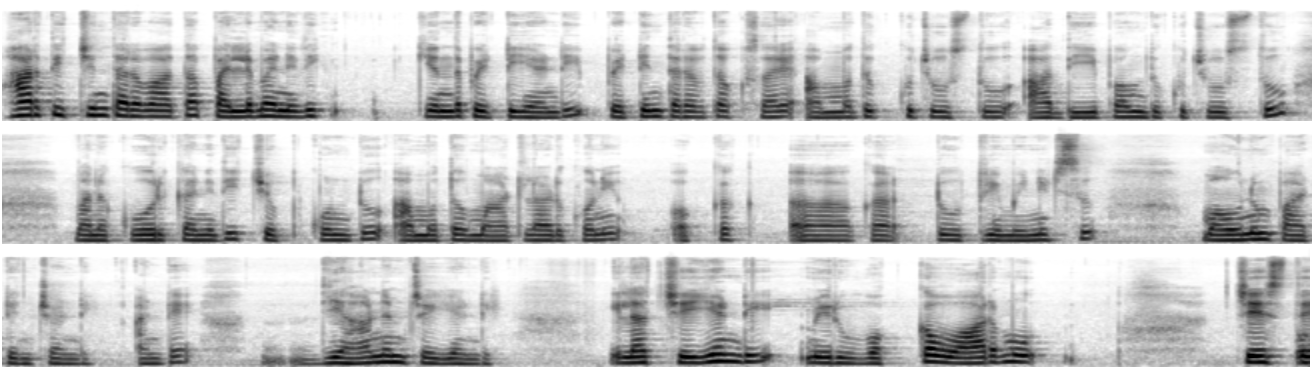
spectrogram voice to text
హారతి ఇచ్చిన తర్వాత పళ్ళెం అనేది కింద పెట్టియండి. పెట్టిన తర్వాత ఒకసారి అమ్మ దుక్కు చూస్తూ ఆ దీపం దుక్కు చూస్తూ మన కోరిక అనేది చెప్పుకుంటూ అమ్మతో మాట్లాడుకొని ఒక్క ఒక టూ త్రీ మినిట్స్ మౌనం పాటించండి. అంటే ధ్యానం చెయ్యండి. ఇలా చెయ్యండి. మీరు ఒక్క వారము చేస్తే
